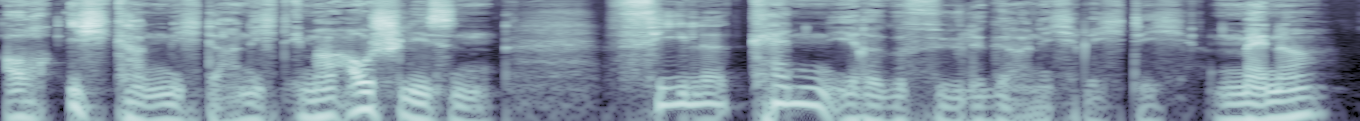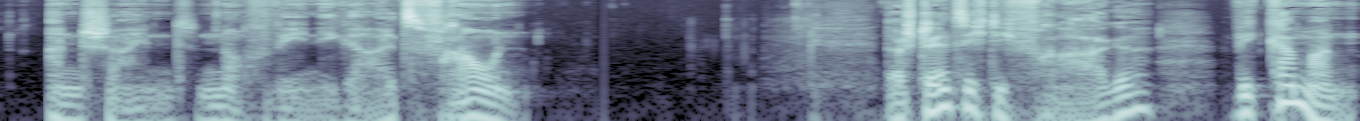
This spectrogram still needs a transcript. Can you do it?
Auch ich kann mich da nicht immer ausschließen. Viele kennen ihre Gefühle gar nicht richtig, Männer anscheinend noch weniger als Frauen. Da stellt sich die Frage, wie kann man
